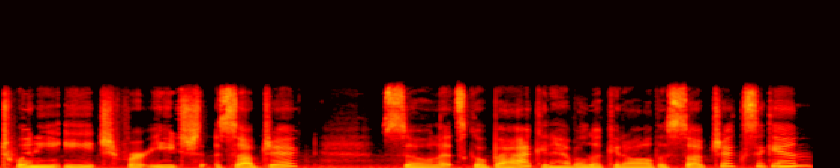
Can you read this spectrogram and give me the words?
20 each for each subject. So let's go back and have a look at all the subjects again.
